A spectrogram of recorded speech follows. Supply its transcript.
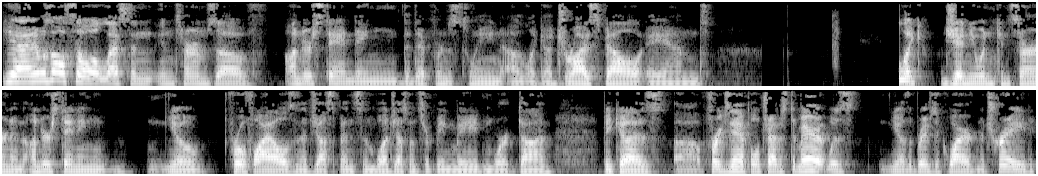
Yeah, and it was also a lesson in terms of understanding the difference between uh, like a dry spell and like genuine concern and understanding you know profiles and adjustments and what adjustments are being made and worked on. Because uh for example Travis Demeritt was you know the Braves acquired in a trade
